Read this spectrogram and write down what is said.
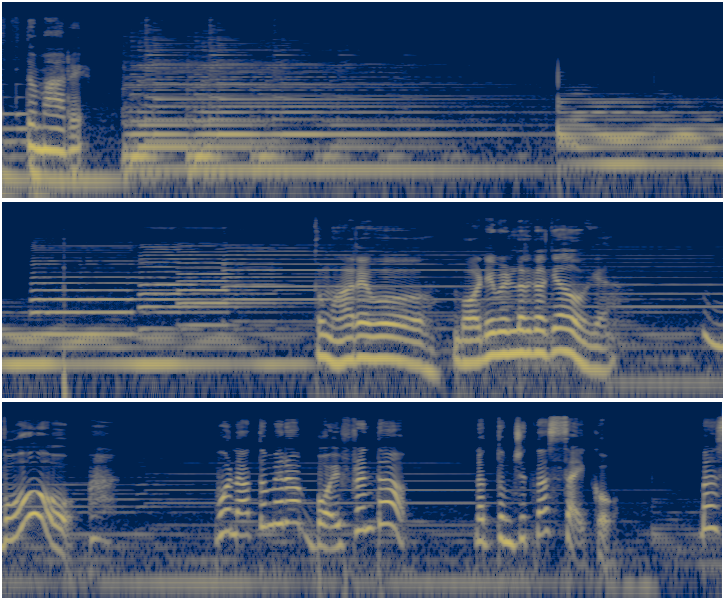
तुम्हारे? तुम्हारे वो बॉडी बिल्डर का क्या हो गया? वो वो ना तो मेरा बॉयफ्रेंड था ना तुम जितना साइको बस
